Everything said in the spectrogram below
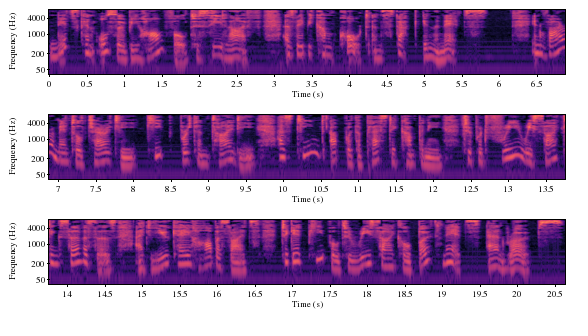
Nets can also be harmful to sea life as they become caught and stuck in the nets. Environmental charity Keep Britain Tidy has teamed up with a plastic company to put free recycling services at UK harbour sites to get people to recycle both nets and ropes.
